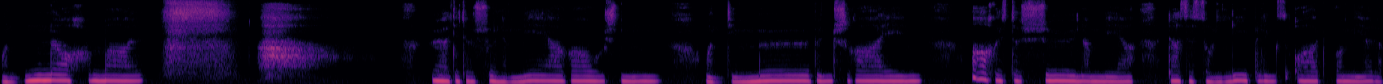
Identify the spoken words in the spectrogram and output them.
Und nochmal. Hört ihr das schöne Meer rauschen und die Möwen schreien. Ach, ist das schön am Meer. Das ist so ein Lieblingsort von mir. Da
